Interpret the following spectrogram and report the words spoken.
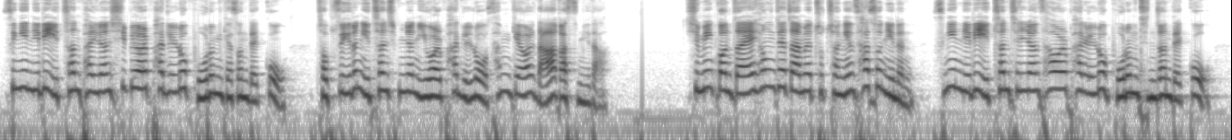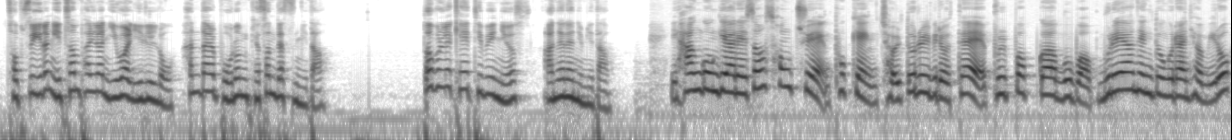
승인일이 2008년 12월 8일로 보름 개선됐고 접수일은 2010년 2월 8일로 3개월 나아갔습니다. 시민권자의 형제자매 초청인 사순위는 승인일이 2007년 4월 8일로 보름 진전됐고 접수일은 2008년 2월 1일로 한 달 보름 개선됐습니다. WKTV 뉴스 안혜련입니다. 항공기 안에서 성추행, 폭행, 절도를 비롯해 불법과 무법, 무례한 행동을 한 혐의로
